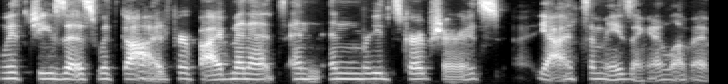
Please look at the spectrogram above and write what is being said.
with Jesus, with God for 5 minutes and and read scripture, it's yeah, it's amazing. I love it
